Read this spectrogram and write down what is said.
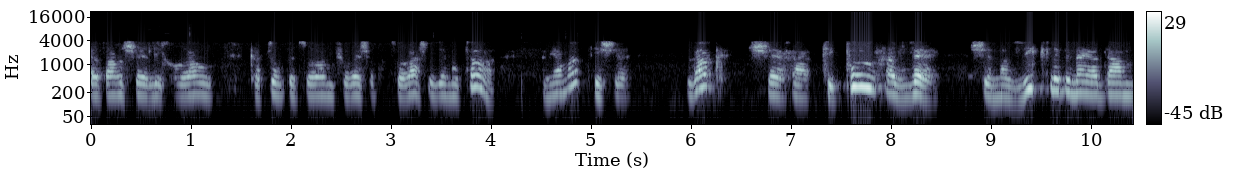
דבר שלכאורה הוא כתוב בצורה מפורשת, בצורה שזה מותר. אני אמרתי שרק שהטיפול הזה שמזיק לבני אדם,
